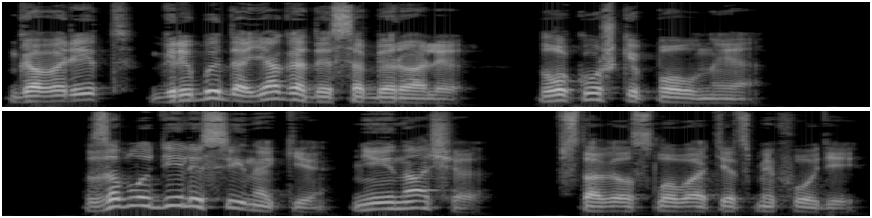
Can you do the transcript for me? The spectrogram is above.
Говорит, грибы да ягоды собирали, лукошки полные. Заблудились иноки, не иначе. – вставил слово отец Мефодий.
